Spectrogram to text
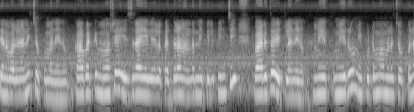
తినవలనని చెప్పుమనేను. కాబట్టి మోషే ఇజ్రాయేలీల పెద్దలనందరినీ పిలిపించి వారితో ఇట్లనేను. నేను మీ మీరు మీ కుటుంబముల చొప్పున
